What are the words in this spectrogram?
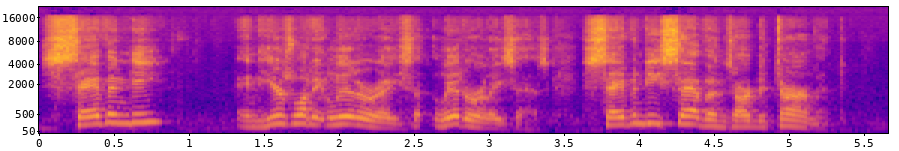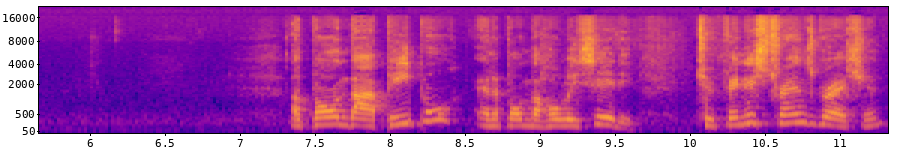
70, and here's what it literally, literally says 77s are determined upon thy people and upon the holy city to finish transgression,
